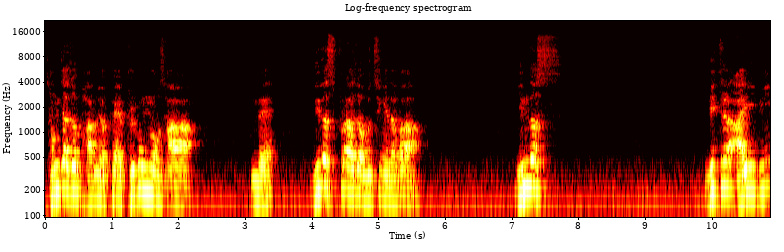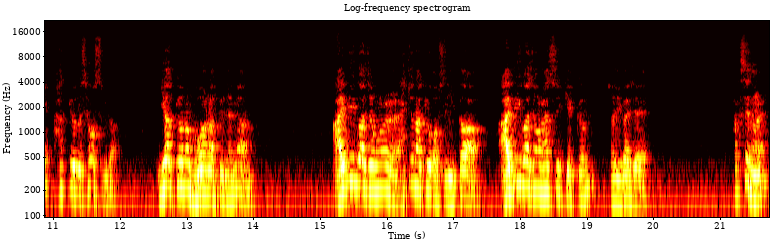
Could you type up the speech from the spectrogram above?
정자점 바로 옆에 불공로 4인데 리더스 프라자 5층에다가 인더스 리틀 아이비 학교를 세웠습니다. 이 학교는 뭐하는 학교냐면 아이비 과정을 해준 학교가 없으니까 아이비 과정을 할 수 있게끔 저희가 이제 학생을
